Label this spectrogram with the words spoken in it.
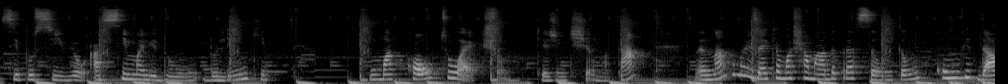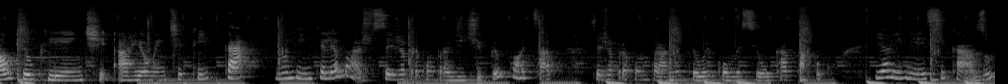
se possível, acima ali do, do link, uma call to action, que a gente chama, tá? É nada mais é que uma chamada para ação. Então, convidar o teu cliente a realmente clicar no link ali abaixo, seja para comprar de tipo no WhatsApp, seja para comprar no teu e-commerce ou catálogo. E aí, nesse caso,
